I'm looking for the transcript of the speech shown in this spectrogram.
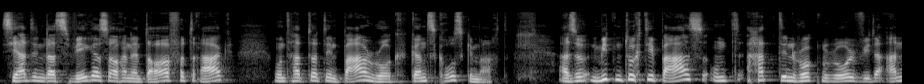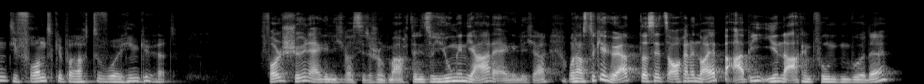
sie hat in Las Vegas auch einen Dauervertrag und hat dort den Bar Rock ganz groß gemacht. Also mitten durch die Bars und hat den Rock'n'Roll wieder an die Front gebracht, wo er hingehört. Voll schön eigentlich, was sie da schon gemacht hat, in so jungen Jahren eigentlich, ja. Und hast du gehört, dass jetzt auch eine neue Barbie ihr nachempfunden wurde?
